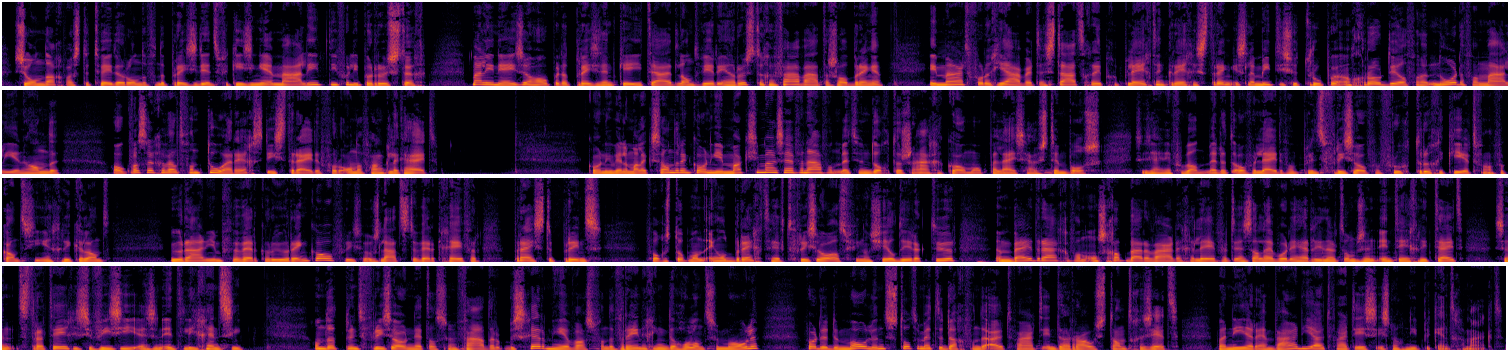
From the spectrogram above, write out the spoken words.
Zondag was de tweede ronde van de presidentsverkiezingen in Mali. Die verliepen rustig. Malinezen hopen dat president Keïta het land weer in rustige vaarwater zal brengen. In maart vorig jaar werd een staatsgreep gepleegd en kregen streng islamitische troepen een groot deel van het noorden van Mali in handen. Ook was er geweld van Tuaregs die strijden voor onafhankelijkheid. Koning Willem-Alexander en koningin Maxima zijn vanavond met hun dochters aangekomen op Paleishuis ten Bosch. Ze zijn in verband met het overlijden van prins Friso vervroegd teruggekeerd van vakantie in Griekenland. Uraniumverwerker Urenco, Friso's laatste werkgever, prijst de prins. Volgens topman Engelbrecht heeft Friso als financieel directeur een bijdrage van onschatbare waarde geleverd en zal hij worden herinnerd om zijn integriteit, zijn strategische visie en zijn intelligentie omdat prins Friso net als zijn vader beschermheer was van de vereniging De Hollandse Molen, worden de molens tot en met de dag van de uitvaart in de rouwstand gezet. Wanneer en waar die uitvaart is, is nog niet bekendgemaakt.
